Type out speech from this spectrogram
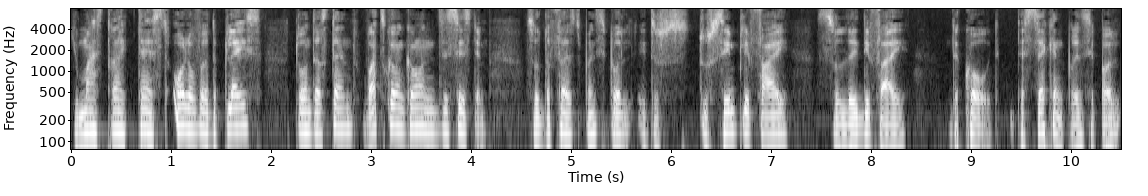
You must write tests all over the place to understand what's going on in the system. So the first principle is to, to simplify, solidify the code. The second principle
